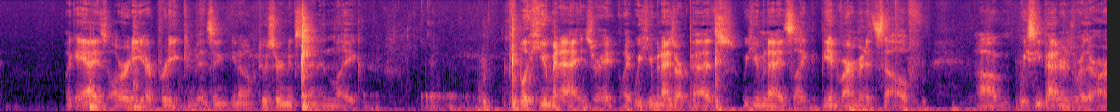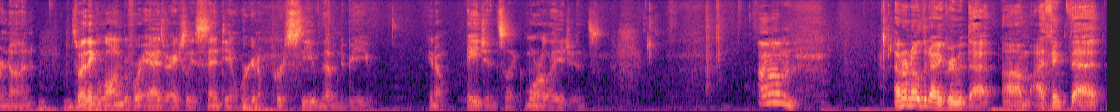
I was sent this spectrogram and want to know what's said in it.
like ais already are pretty convincing you know to a certain extent and like people humanize right like we humanize our pets we humanize like the environment itself um, we see patterns where there are none. So I think long before AIs are actually sentient, we're gonna perceive them to be, you know, agents, like moral agents. Um, I don't know that I agree with that. Um, I think that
